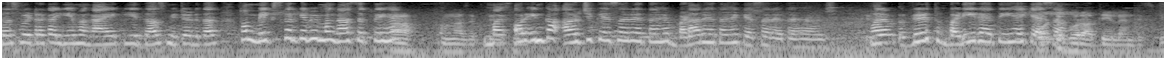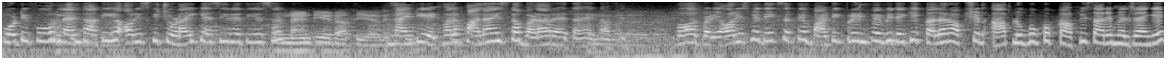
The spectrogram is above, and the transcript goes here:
दस मीटर का ये मंगाया कि ये दस मीटर दस तो हम मिक्स करके भी मंगा सकते हैं? हाँ सकते और इनका अर्ज़ कैसा रहता है? बड़ा रहता है कैसा रहता है अर्ज़? मतलब विर्थ बड़ी रहती है कैसा? फोर्टी फोर आती है लेंथ इसकी। 44 लेंथ आती है और इसकी चौड़ाई कैसी रहती है सर? नाइन्टी एट आती है इसकी। 98 मतलब पाना इसका बड़ा रहता है काफ़ी। बहुत बढ़िया। और इसमें देख सकते हैं बाटिक प्रिंट में भी देखिए कलर ऑप्शन आप लोगों को काफ़ी सारे मिल जाएँगे।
